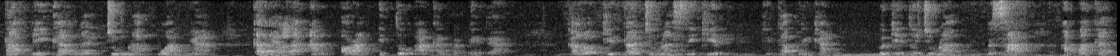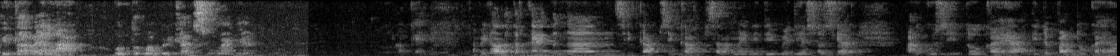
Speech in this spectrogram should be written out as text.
tapi karena jumlah uangnya, kerelaan orang itu akan berbeda. Kalau kita jumlah sedikit, kita berikan. Begitu jumlah besar, apakah kita rela untuk memberikan semuanya? Oke, tapi kalau terkait dengan sikap-sikap selama ini di media sosial, Agus itu kayak di depan tuh kayak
